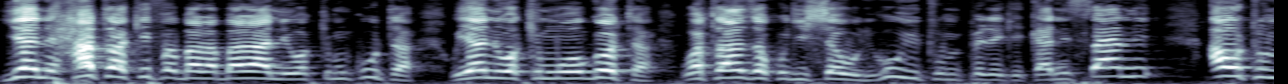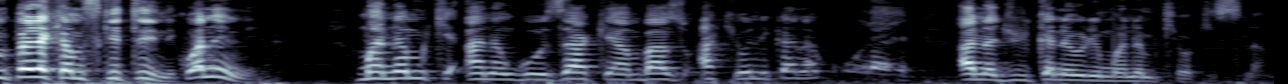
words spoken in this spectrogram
yani hata akifa barabarani wakimkuta yani wakimwogota wataanza kujishauri huyu tumpeleke kanisani au tumpeleke msikitini? Kwa nini? Mwanamke ana nguo zake ambazo akionekana kule anajulikana yule mwanamke wa kiislamu.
